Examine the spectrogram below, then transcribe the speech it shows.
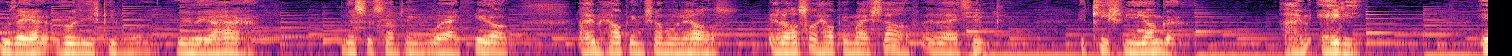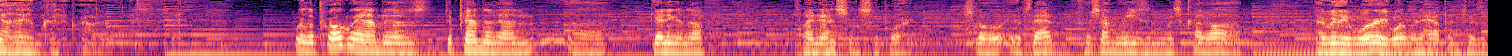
who they are, who these people really are. This is something where I feel I'm helping someone else and also helping myself, and I think it keeps me younger. I'm 80. Yeah, I am kind of proud of it. well, the program is dependent on uh, getting enough financial support. So if that, for some reason, was cut off, I really worry what would happen to the,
